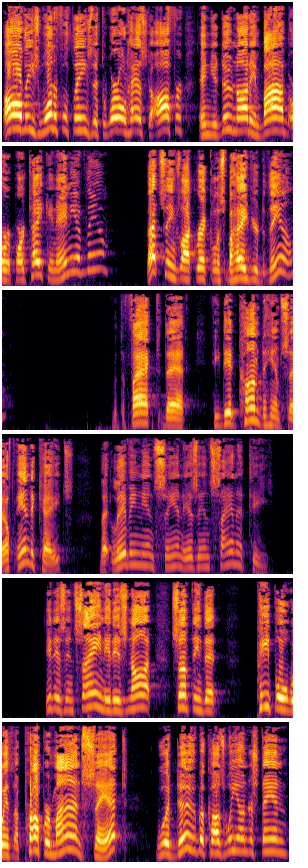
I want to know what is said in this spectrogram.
All these wonderful things that the world has to offer and you do not imbibe or partake in any of them? That seems like reckless behavior to them. But the fact that he did come to himself indicates that living in sin is insanity. It is insane. It is not something that people with a proper mindset would do because we understand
